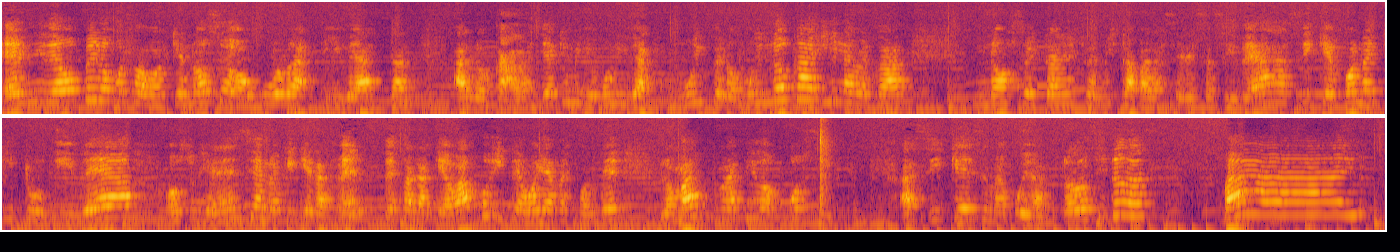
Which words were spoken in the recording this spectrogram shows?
el video, pero por favor que no se ocurra ideas tan alocadas, ya que me llegó una idea muy pero muy loca y la verdad no soy tan extremista para hacer esas ideas, así que pon aquí tu idea o sugerencia, lo que quieras ver, déjala aquí abajo y te voy a responder lo más rápido posible. Así que se me cuidan todos y todas. Bye.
